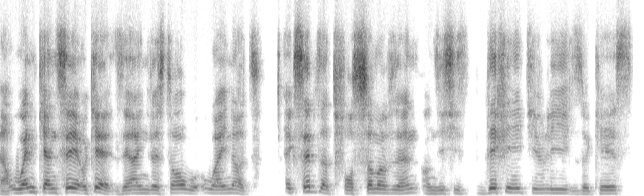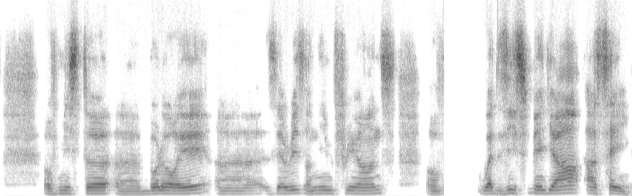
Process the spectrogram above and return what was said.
Now, one can say, okay, they are investors, why not? except that for some of them, and this is definitively the case of Mr. Uh, Bolloré, uh, there is an influence of what these media are saying.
